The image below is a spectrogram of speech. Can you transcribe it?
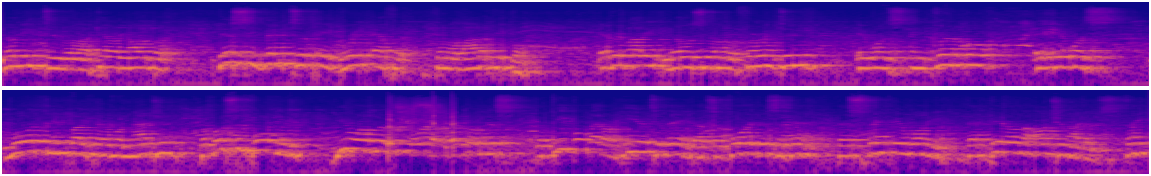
no need to uh, carry on, but this event took a great effort from a lot of people. Everybody knows who I'm referring to. It was incredible. It, it was more than anybody could ever imagine. But most importantly, you all know who you are. The people that are here today that supported this event, that spent your money, that bid on the auction items. Thank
